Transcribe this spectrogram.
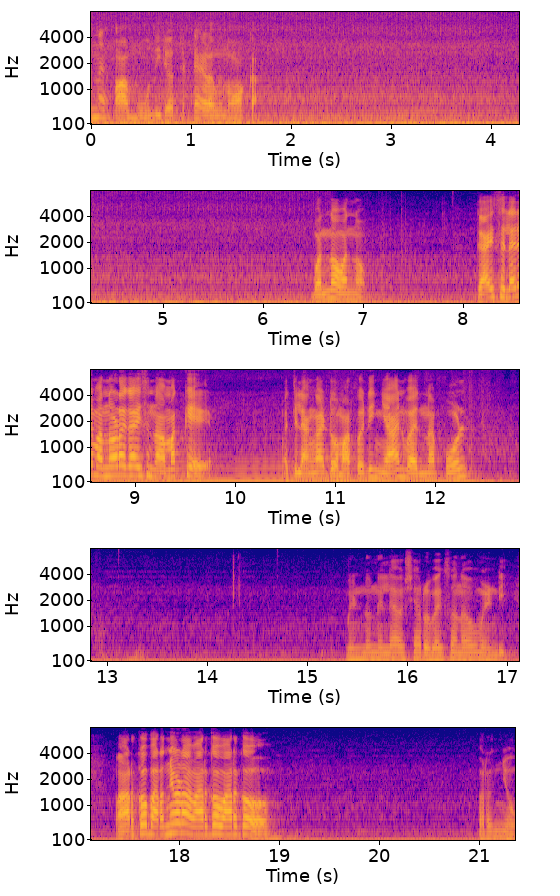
മൂന്ന് ആ മൂന്ന് ഇരുപത്തെട്ട് നമുക്ക് നോക്കാം. വന്നോ വന്നോ. ഗായ്സ് എല്ലാവരും വന്നോടാ ഗായ്സ് നമുക്കേ മറ്റില്ല അങ്ങാട്ടോ മാർക്കോറ്റി ഞാൻ വന്നപ്പോൾ മിണ്ടുന്നില്ല പക്ഷേ റുബെക്സ് വന്നപ്പോൾ മിണ്ടി. മാർക്കോ പറഞ്ഞോടാ മാർക്കോ മാർക്കോ. പറഞ്ഞോ.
